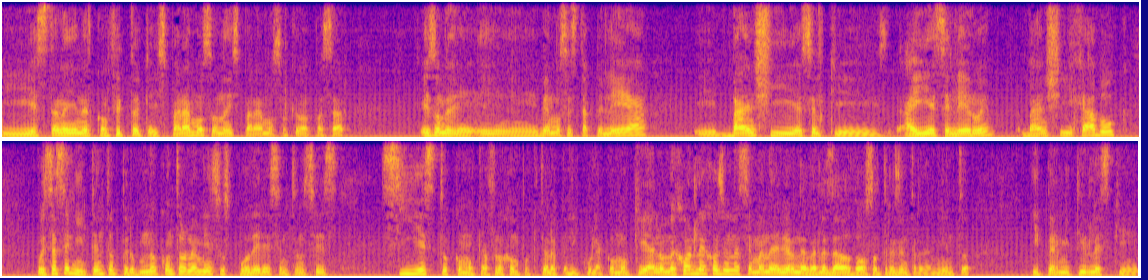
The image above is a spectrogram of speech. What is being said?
y están ahí en el conflicto de que disparamos o no disparamos o qué va a pasar, es donde eh, vemos esta pelea. eh, Banshee es el que ahí es el héroe. Banshee y Havok pues hace el intento pero no controlan bien sus poderes entonces sí esto como que afloja un poquito la película como que a lo mejor lejos de una semana debieron de haberles dado dos o tres de entrenamiento y permitirles que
